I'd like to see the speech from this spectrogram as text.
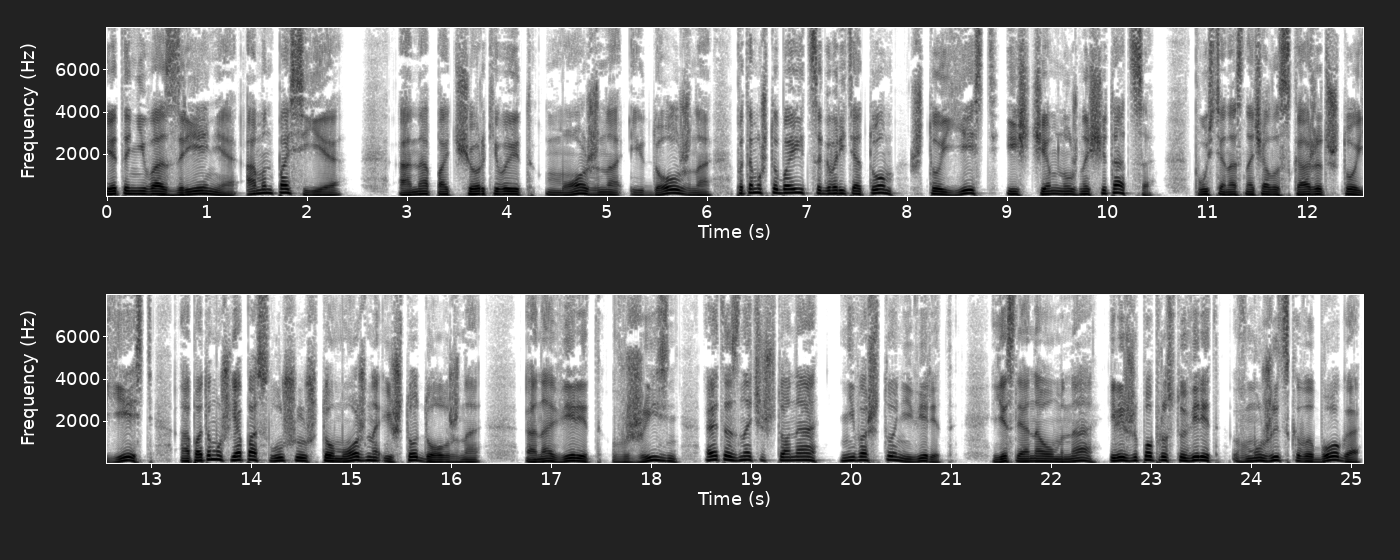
Это не воззрение, а Монпасье. Она подчеркивает «можно» и «должно», потому что боится говорить о том, что есть и с чем нужно считаться. Пусть она сначала скажет, что есть, а потом уж я послушаю, что можно и что должно. Она верит в жизнь, это значит, что она ни во что не верит. Если она умна, или же попросту верит в мужицкого бога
